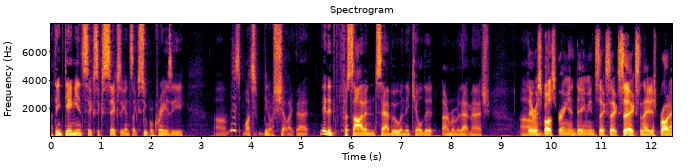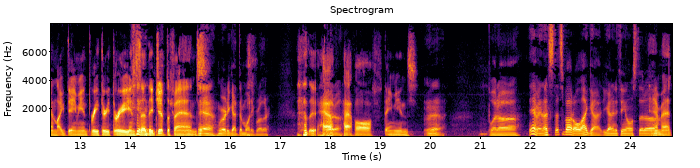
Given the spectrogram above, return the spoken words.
I think Damien six six six against like Super Crazy. Um, there's much you know shit like that. They did Facade and Sabu and they killed it. I remember that match. they were supposed to bring in Damien six six six and they just brought in like Damien three three three and said they gypped the fans Yeah, we already got the money, brother. They half uh, half off Damien's Yeah. But uh, yeah, man, that's that's about all I got. You got anything else that uh? Yeah, man.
